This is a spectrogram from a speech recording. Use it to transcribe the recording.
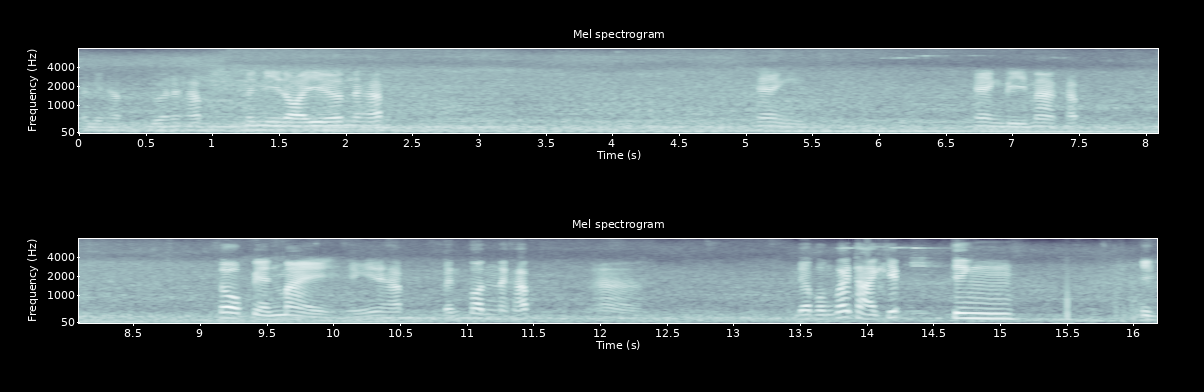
อันนี้ครับดูนะครับ ไม่มีรอยเยิ้มนะครับ แห้ง แห้งดีมากครับ โซ่เปลี่ยนใหม่อย่างนี้นะครับ เป็นต้นนะครับ อ่า เดี๋ยวผมค่อยถ่ายคลิปจริง อีก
